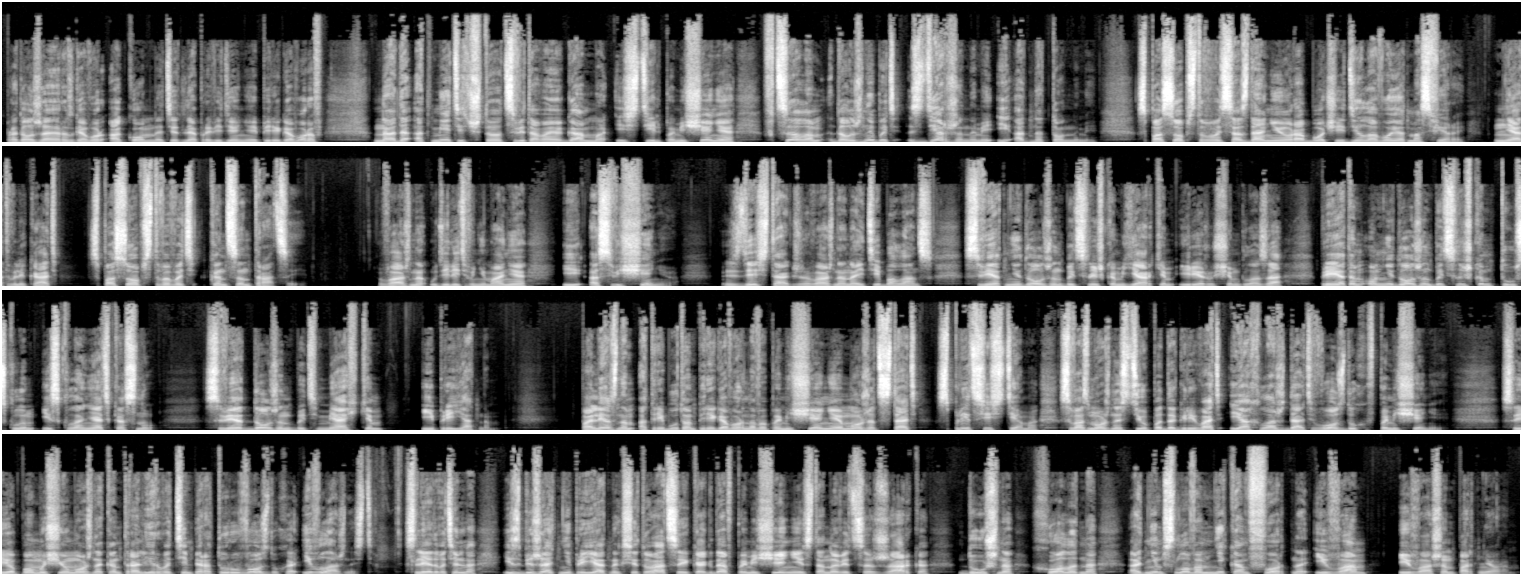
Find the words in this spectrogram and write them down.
Продолжая разговор о комнате для проведения переговоров, надо отметить, что цветовая гамма и стиль помещения в целом должны быть сдержанными и однотонными, способствовать созданию рабочей деловой атмосферы, не отвлекать, способствовать концентрации. Важно уделить внимание и освещению. Здесь также важно найти баланс. Свет не должен быть слишком ярким и режущим глаза, при этом он не должен быть слишком тусклым и склонять ко сну. Свет должен быть мягким и приятным. Полезным атрибутом переговорного помещения может стать сплит-система с возможностью подогревать и охлаждать воздух в помещении. С ее помощью можно контролировать температуру воздуха и влажность, Следовательно, избежать неприятных ситуаций, когда в помещении становится жарко, душно, холодно, одним словом, некомфортно и вам, и вашим партнерам.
